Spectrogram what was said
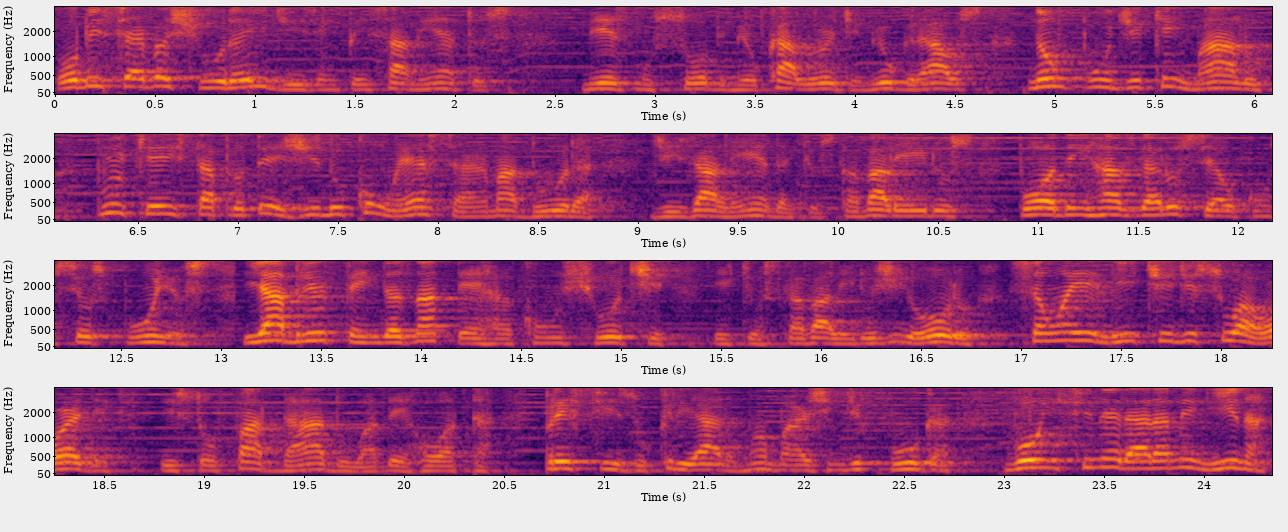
observa Shura e diz em pensamentos: mesmo sob meu calor de mil graus, não pude queimá-lo, porque está protegido com essa armadura. Diz a lenda que os cavaleiros podem rasgar o céu com seus punhos e abrir fendas na terra com um chute, e que os cavaleiros de ouro são a elite de sua ordem. Estou fadado à derrota. Preciso criar uma margem de fuga. Vou incinerar a menina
